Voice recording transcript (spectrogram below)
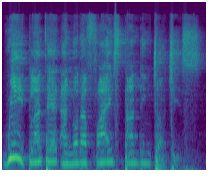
we planted another five standing churches.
